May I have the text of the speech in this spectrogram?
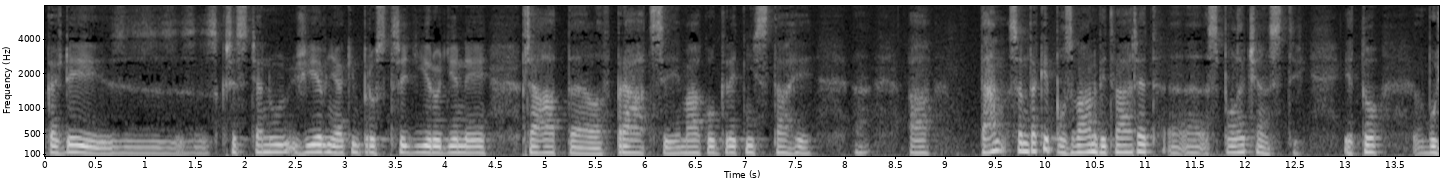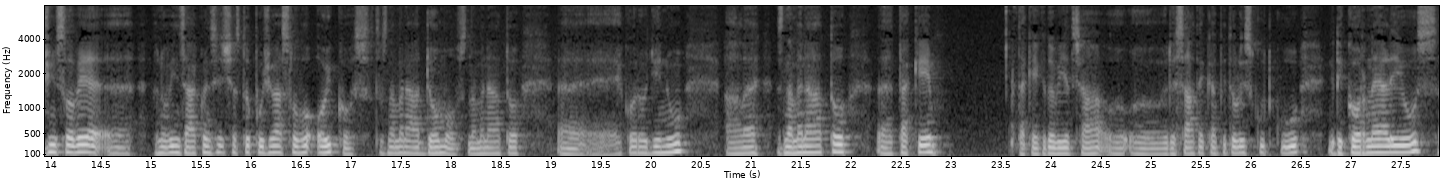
každý z, z křesťanů žije v nějakém prostředí rodiny, přátel, v práci, má konkrétní vztahy. A tam jsem taky pozván vytvářet společenství. Je to v božím slově eh, v novém zákoně se často používá slovo oikos, to znamená domov, znamená to eh, jako rodinu, ale znamená to eh, taky, tak jak to vidět třeba v desáté kapitoli skutků, kdy Cornelius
